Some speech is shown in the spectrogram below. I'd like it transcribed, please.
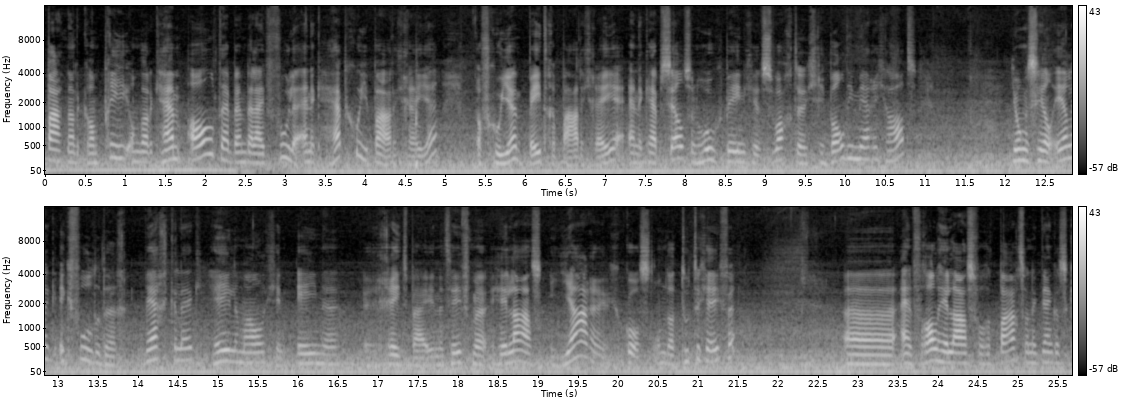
paard naar de Grand Prix. Omdat ik hem altijd ben blijven voelen. En ik heb goede paarden gereden. Of goede, betere paarden gereden. En ik heb zelfs een hoogbenige zwarte Gribaldi-merk gehad. Jongens, heel eerlijk, ik voelde er werkelijk helemaal geen ene reet bij. En het heeft me helaas jaren gekost om dat toe te geven. Uh, en vooral helaas voor het paard. Want ik denk als ik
